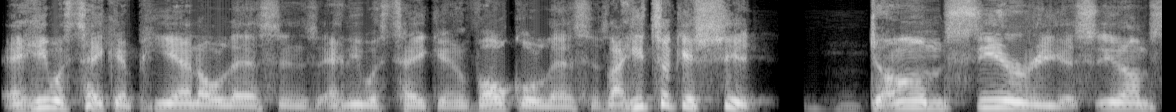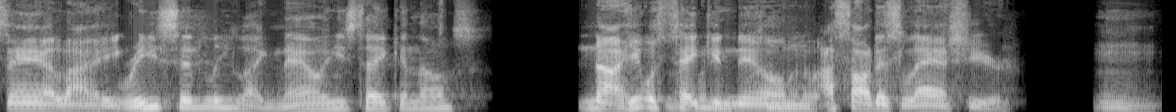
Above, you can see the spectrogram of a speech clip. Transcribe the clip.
And he was taking piano lessons and he was taking vocal lessons. Like he took his shit dumb serious. You know what I'm saying? Like, Recently, like now, he's taking those. no, nah, he was this is when taking them. I saw this last year. Mm.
